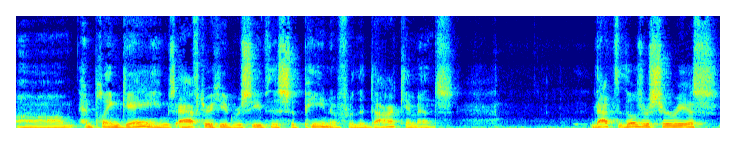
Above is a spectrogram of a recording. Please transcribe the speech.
um, and playing games after he had received the subpoena for the documents, that's, those are serious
